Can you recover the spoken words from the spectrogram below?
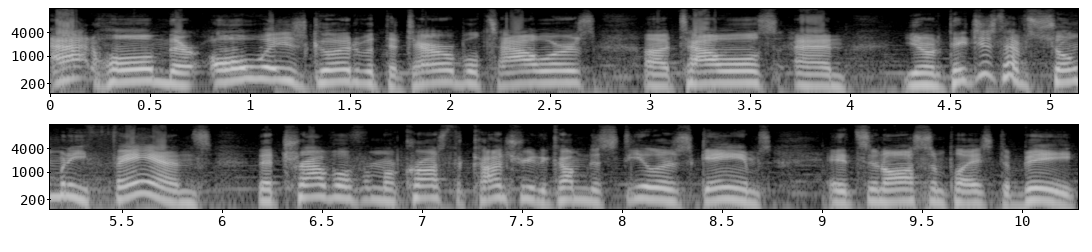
at home. They're always good with the terrible towers, uh, towels, and you know they just have so many fans that travel from across the country to come to Steelers games. It's an awesome place to be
